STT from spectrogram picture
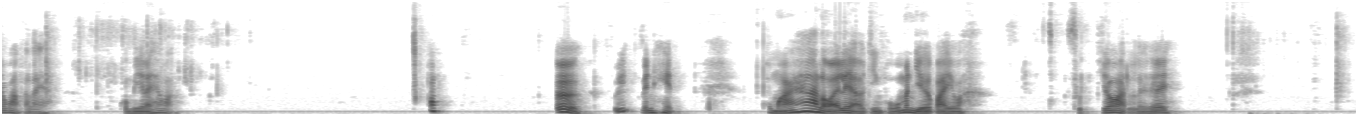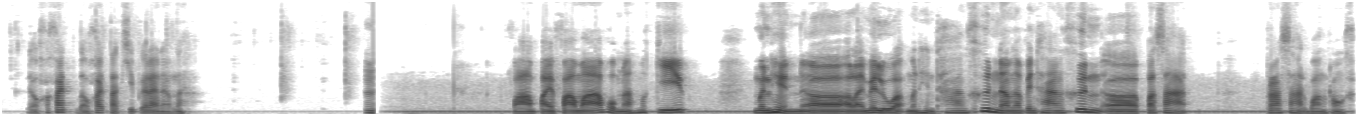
จะหวังอะไรอะผมมีอะไรให้หวัง เออวิเป็นเห็ด ผมมาห้าร้อยเลยอะจริงผมว่ามันเยอะไปวะสุดยอดเลย เดี๋ยวค่อยๆเดี๋ยวค่อยตัดคลิปก็ได้นะนะอืมฟาร์มไปฟาร์มมาผมนะ เมื่อกี้มันเห็นเอ่ออะไรไม่รู้อะมันเห็นทางขึ้นนะนะเป็นทางขึ้นเอ่อปราสาทปราสาทวังทองค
